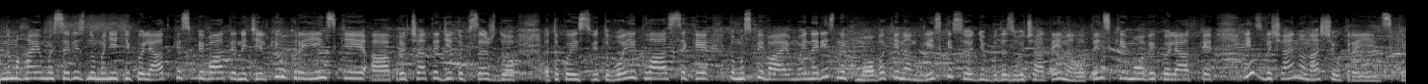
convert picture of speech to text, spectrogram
Намагаємося різноманітні колядки співати, не тільки українські, а привчати діток все ж до такої світової класики. Тому співаємо і на різних мовах, і на англійській сьогодні буде звучати, і на латинській мові колядки, і звичайно наші українські.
